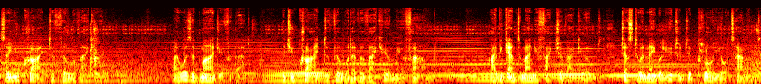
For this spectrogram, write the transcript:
so you cried to fill the vacuum. I always admired you for that, that you cried to fill whatever vacuum you found. I began to manufacture vacuums just to enable you to deploy your talent.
